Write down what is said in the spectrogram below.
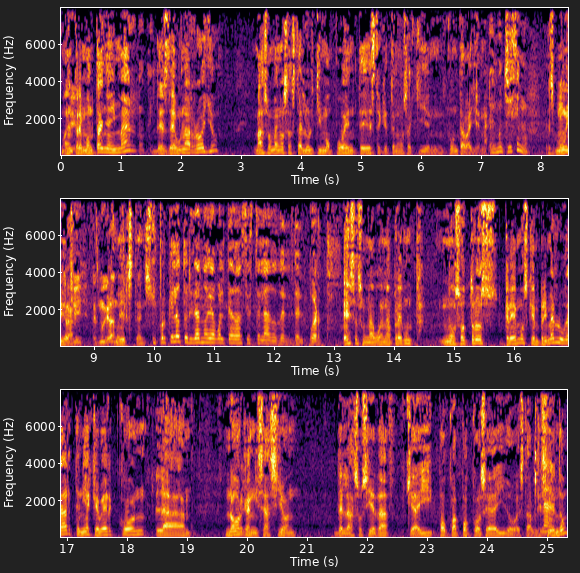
Entre montaña y mar, desde un arroyo, más o menos hasta el último puente este que tenemos aquí en Punta Ballena. Es muchísimo. Es muy grande, Sí, es muy grande. muy extenso. ¿Y por qué la autoridad no había volteado hacia este lado del, del puerto? Esa es una buena pregunta. Nosotros creemos que en primer lugar tenía que ver con la no organización de la sociedad que ahí poco a poco se ha ido estableciendo.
